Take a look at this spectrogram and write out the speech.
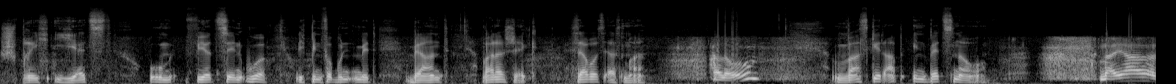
sprich jetzt um 14 Uhr. Ich bin verbunden mit Bernd Walaschek. Servus erstmal. Hallo. Was geht ab in Betznau? Naja,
